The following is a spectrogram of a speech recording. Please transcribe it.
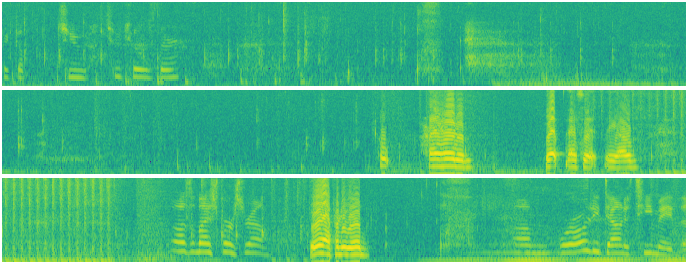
Picked up two, two kills there. Oh, I heard him. Yep, that's it. We got him. That was a nice first round. Yeah, pretty good. Um, we're already down a teammate, though.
